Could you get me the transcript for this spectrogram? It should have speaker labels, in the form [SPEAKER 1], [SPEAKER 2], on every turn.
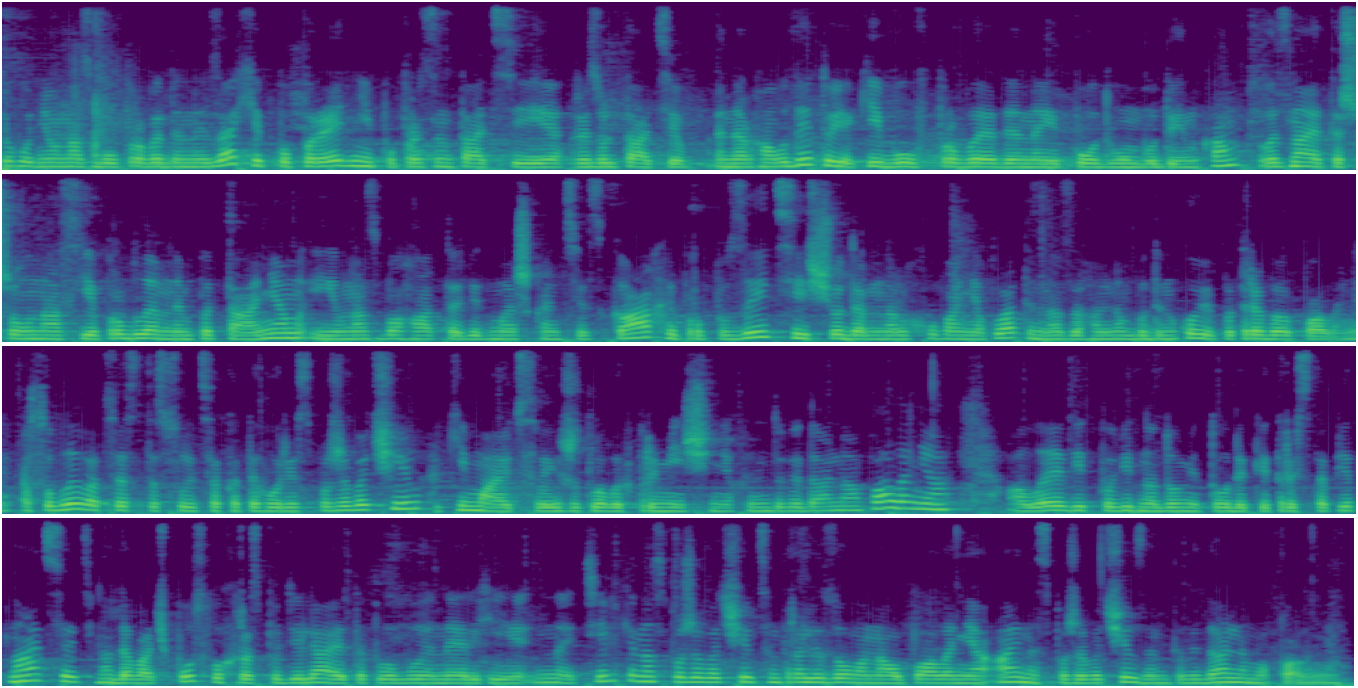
[SPEAKER 1] Сьогодні у нас був проведений захід попередній по презентації результатів енергоаудиту, який був проведений по двом будинкам. Ви знаєте, що у нас є проблемним питанням, і у нас багато від мешканців скарг і пропозицій щодо нарахування плати на загальнобудинкові потреби опалення. Особливо це стосується категорії споживачів, які мають в своїх житлових приміщеннях індивідуальне опалення, але відповідно до методики 315 надавач послуг розподіляє теплової енергії не тільки на споживачів централізованого опалення, а й на споживачів з індивідуальним опаленням.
